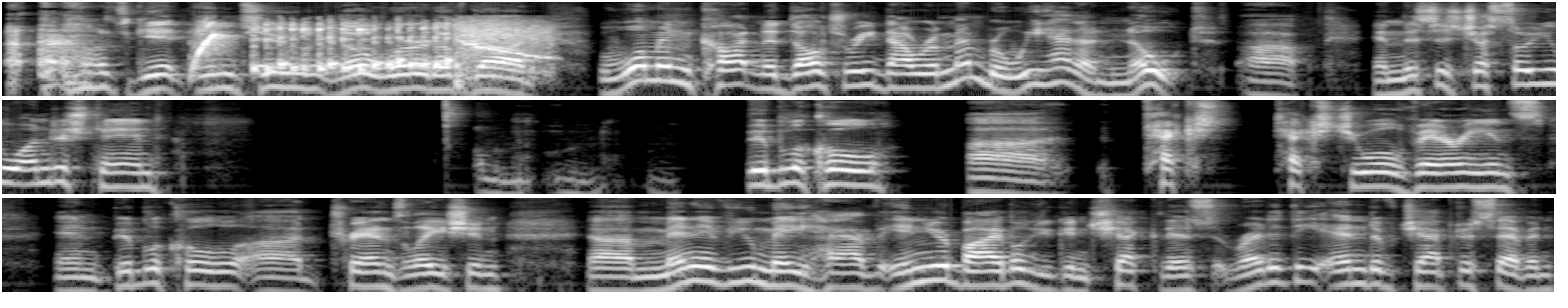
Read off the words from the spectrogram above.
Let's get into the Word of God. Woman caught in adultery. Now remember, we had a note, uh, and this is just so you understand biblical uh, text textual variants and biblical uh, translation. Uh, many of you may have in your Bible, you can check this right at the end of chapter 7.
